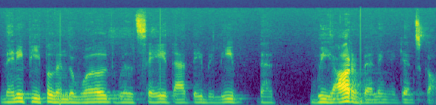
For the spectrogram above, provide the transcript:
Many people in the world will say that they believe that we are rebelling against God.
